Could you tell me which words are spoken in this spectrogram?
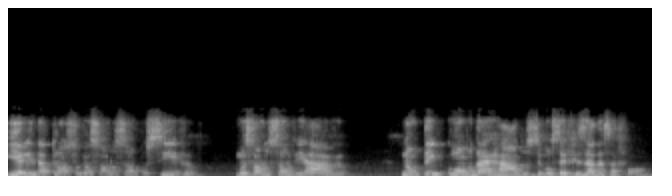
e ele ainda trouxe uma solução possível, uma solução viável. Não tem como dar errado se você fizer dessa forma.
